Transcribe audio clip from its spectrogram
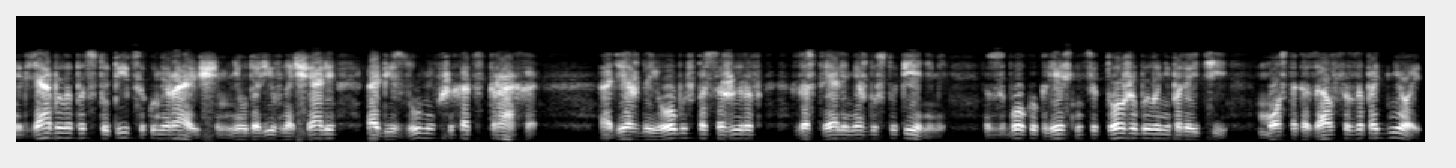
Нельзя было подступиться к умирающим, не удалив вначале обезумевших от страха. Одежда и обувь пассажиров застряли между ступенями. Сбоку к лестнице тоже было не подойти, мост оказался западней.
